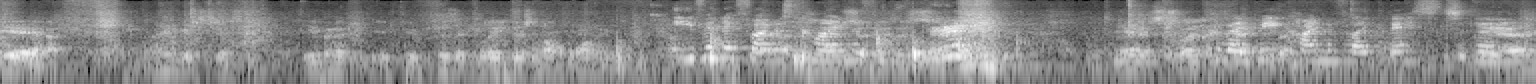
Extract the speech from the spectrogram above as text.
Yeah, I think it's just even if, if you're physically just not wanting to come Even if I was down, you know, kind so of- there's a yeah, it's slightly Could I be kind of like this to the? Yeah,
